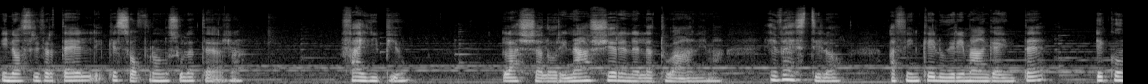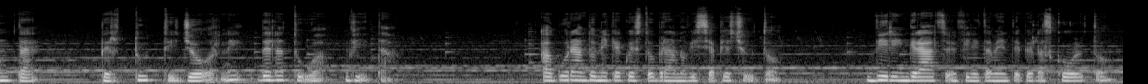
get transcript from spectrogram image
i nostri fratelli che soffrono sulla terra. Fai di più, lascialo rinascere nella tua anima e vestilo affinché Lui rimanga in te e con te per tutti i giorni della tua vita. Augurandomi che questo brano vi sia piaciuto, vi ringrazio infinitamente per l'ascolto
